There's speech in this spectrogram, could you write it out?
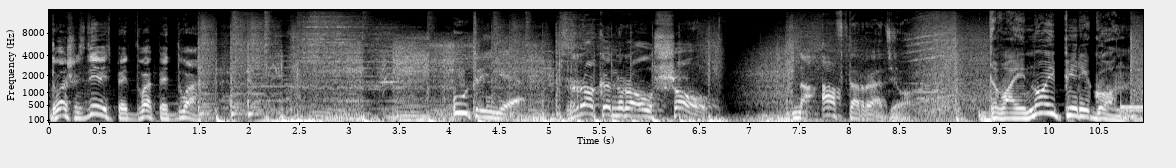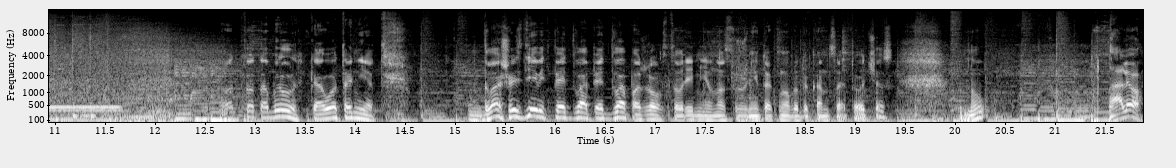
269-5252. Утреннее рок-н-ролл шоу на Авторадио. Двойной перегон. Вот кто-то был, кого-то нет. 269-5252, пожалуйста. Времени у нас уже не так много до конца этого часа. Ну, Алло.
